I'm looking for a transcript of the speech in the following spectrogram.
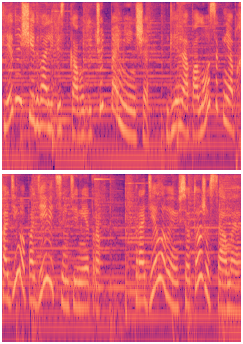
Следующие два лепестка будут чуть поменьше. Длина полосок необходима по 9 сантиметров. Проделываем все то же самое.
